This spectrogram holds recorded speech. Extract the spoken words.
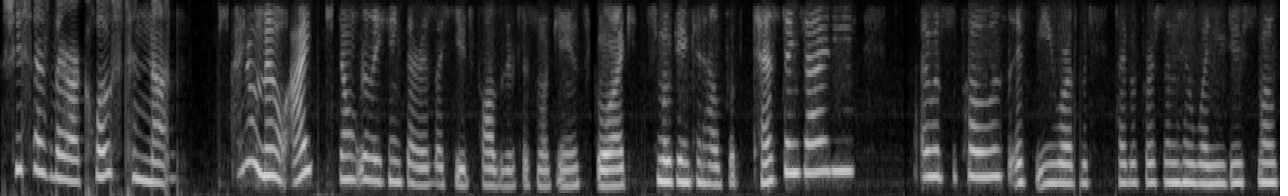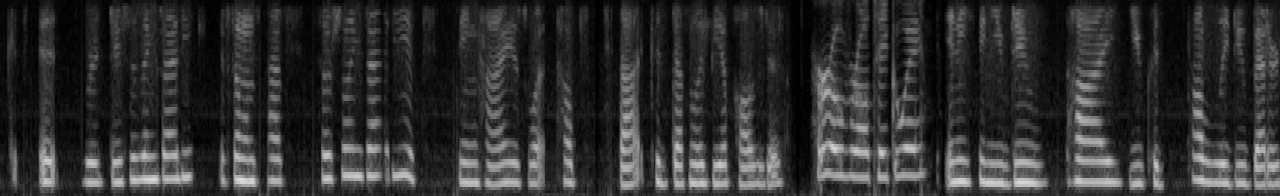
she says there are close to none. I don't know. I don't really think there is a huge positive to smoking in school. Like smoking can help with test anxiety, I would suppose, if you are the type of person who, when you do smoke, it reduces anxiety. If someone has social anxiety, if being high is what helps that, could definitely be a positive. Her overall takeaway Anything you do high, you could probably do better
